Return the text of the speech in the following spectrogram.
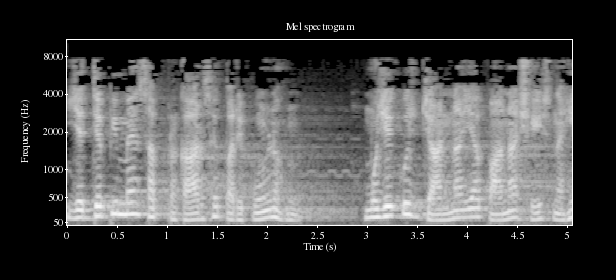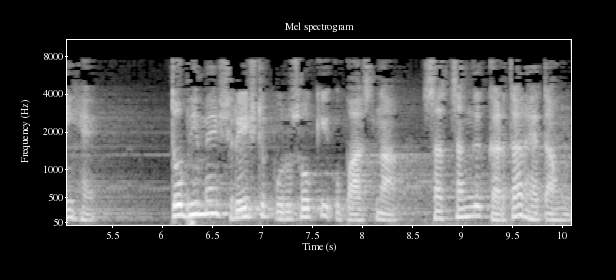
यद्यपि मैं सब प्रकार से परिपूर्ण हूँ, मुझे कुछ जानना या पाना शेष नहीं है तो भी मैं श्रेष्ठ पुरुषों की उपासना सत्संग करता रहता हूँ।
